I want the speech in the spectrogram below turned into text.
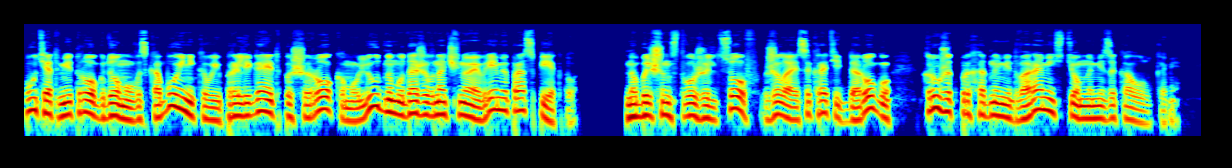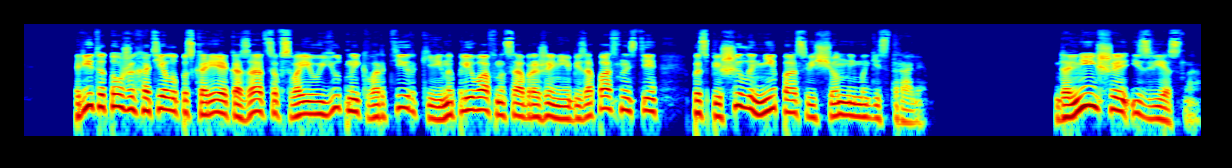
Путь от метро к дому Воскобойниковой пролегает по широкому, людному даже в ночное время проспекту, но большинство жильцов, желая сократить дорогу, кружат проходными дворами с темными закоулками. Рита тоже хотела поскорее оказаться в своей уютной квартирке и, наплевав на соображения безопасности, поспешила не по освещенной магистрали. Дальнейшее известно.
